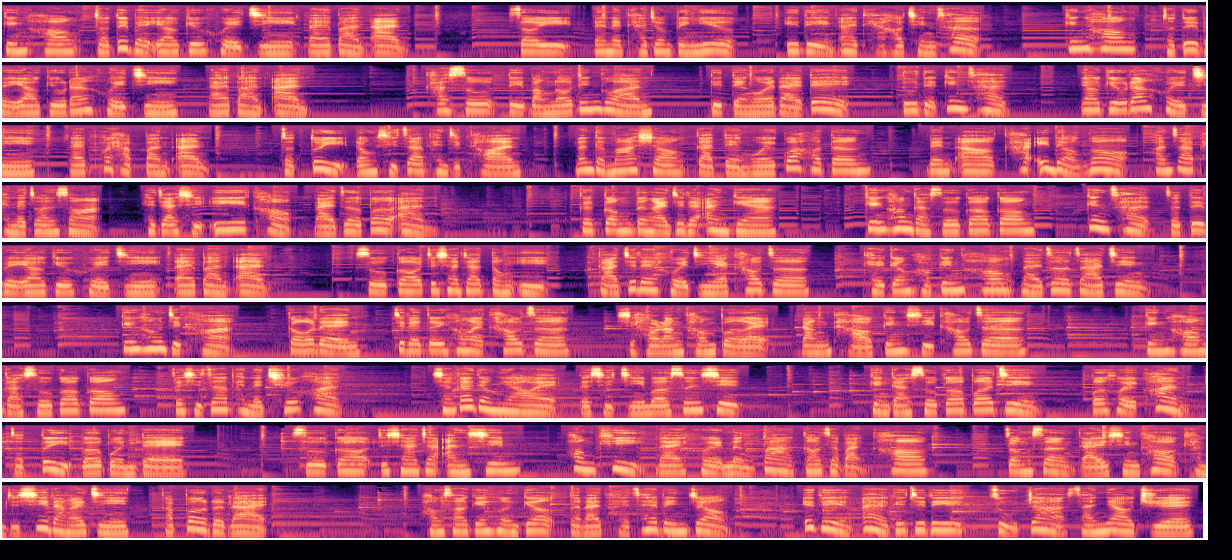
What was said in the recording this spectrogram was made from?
警方绝对袂要求汇钱来办案，所以咱的听众朋友一定爱听好清楚。警方绝对袂要求咱汇钱来办案。卡斯伫网络顶端，伫电话内底拄着警察要求咱汇钱来配合办案，绝对拢是诈骗集团。咱得马上甲电话挂好灯，然后开一六五反诈骗的专线，或者是一一零来做报案。佮讲倒来这个案件，警方甲苏哥讲，警察绝对袂要求汇钱来办案。苏哥即下才同意，甲这个汇钱的口座提供给警方来做查证。警方一看，果然这个对方的口座是互人通报的。人头警示口座，警方甲苏哥讲，这是诈骗的手法。上介重要的，就是钱无损失。更甲苏哥保证，保汇款绝对无问题。苏哥一声才安心，放弃来汇两百九十万块，总算甲辛苦欠一世人的钱，甲报落来。红烧警分局得来提醒民众。一定爱记这里主诈三要诀：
